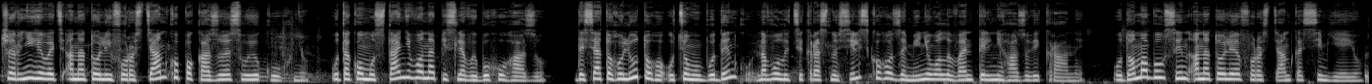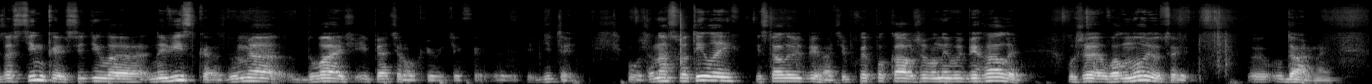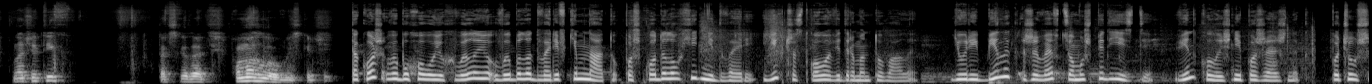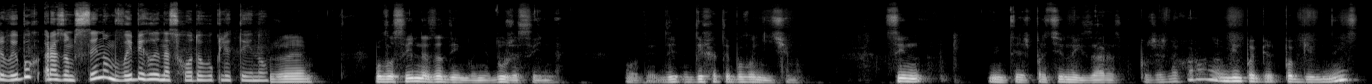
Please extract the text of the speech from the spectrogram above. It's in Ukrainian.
Чернігівець Анатолій Форостянко показує свою кухню. У такому стані вона після вибуху газу. 10 лютого у цьому будинку на вулиці Красносільського замінювали вентильні газові крани. Удома був син Анатолія Форостянка з сім'єю. За стінкою сиділа невістка з двома 2 і 5 років цих дітей. От, вона схватила їх і стала вибігати. І поки- вже вони вибігали, вже волною цією е, ударною, значить їх, так сказати, помогло вискочити. Також вибуховою хвилею вибило двері в кімнату, пошкодило вхідні двері. Їх частково відремонтували. Юрій Білик живе в цьому ж під'їзді. Він колишній пожежник. Почувши вибух, разом з сином вибігли на сходову клітину. Вже було сильне задимлення, дуже сильне. От, дихати було нічим. Син, він теж працівник зараз пожежної охорони, він побіг, побіг вниз,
